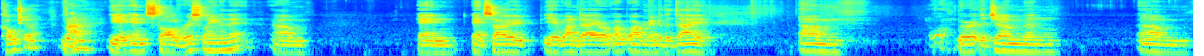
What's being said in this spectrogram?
culture, you Right. know? Yeah, and style of wrestling and that. Um, and and so yeah, one day I, I remember the day. Um, we were at the gym and um,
